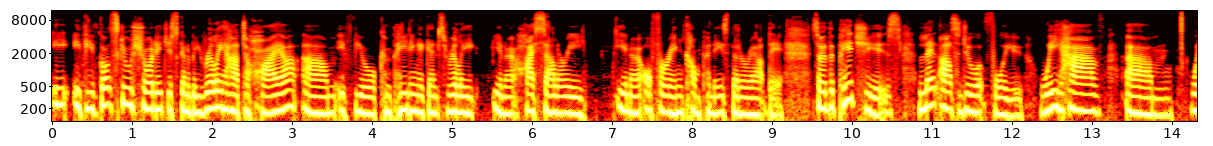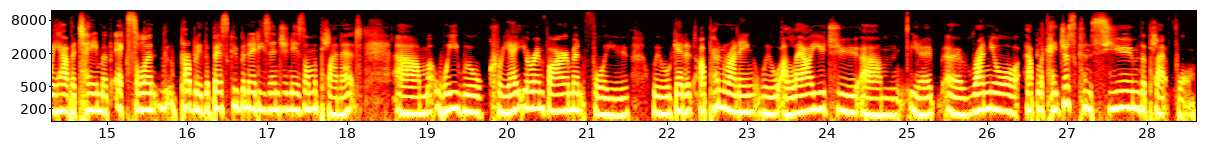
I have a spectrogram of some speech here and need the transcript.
if you've got skill shortage, it's going to be really hard to hire um, if you're competing against really, you know, high salary you know, offering companies that are out there. So the pitch is, let us do it for you. We have um, we have a team of excellent, probably the best Kubernetes engineers on the planet. Um, we will create your environment for you. We will get it up and running. We will allow you to, um, you know, uh, run your application. Just consume the platform.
